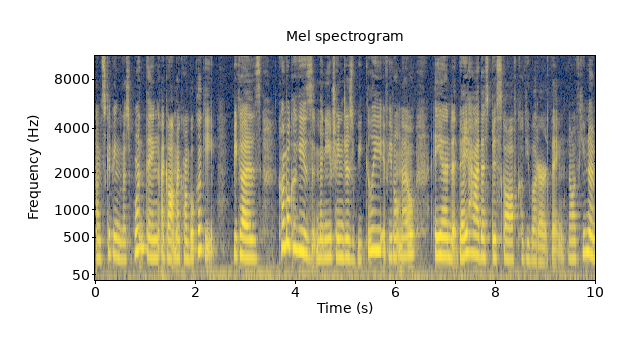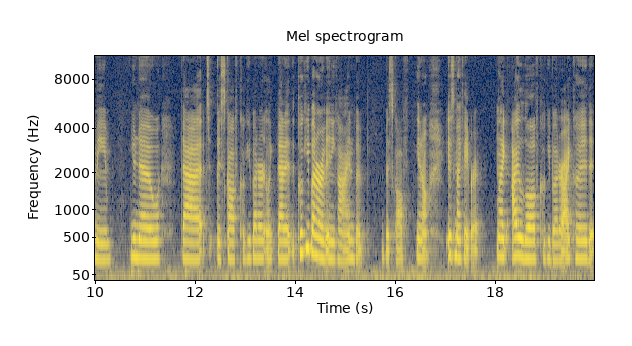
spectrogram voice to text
I'm skipping the most important thing. I got my Crumbl cookie because Crumbl Cookies menu changes weekly, if you don't know, and they had this Biscoff cookie butter thing. Now, if you know me, you know that Biscoff cookie butter, like that cookie butter of any kind, but Biscoff, you know, is my favorite. Like I love cookie butter. I could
